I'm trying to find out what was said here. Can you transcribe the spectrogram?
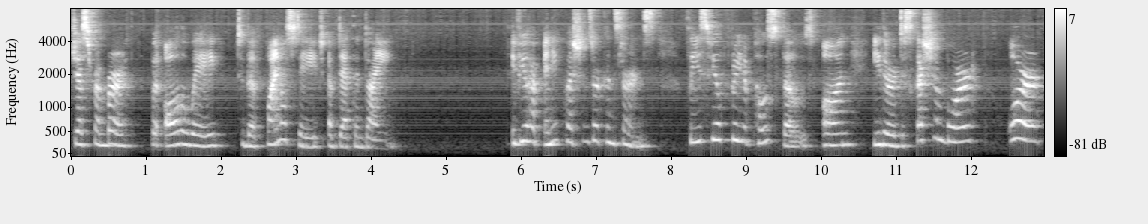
just from birth, but all the way to the final stage of death and dying. If you have any questions or concerns, please feel free to post those on either a discussion board or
